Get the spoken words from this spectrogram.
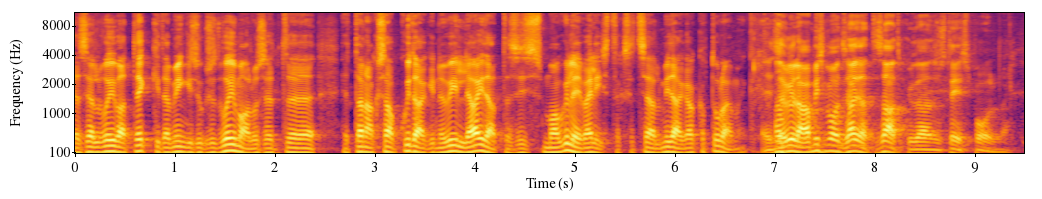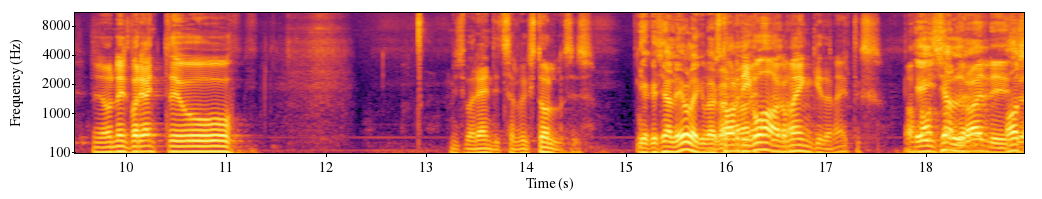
ja seal võivad tekkida mingisugused võimalused, et Tänak saab kuidagi Neuvilli aidata, siis ma küll ei välistaks, et seal midagi hakkab tulema ikka. ei saa küll, aga mismoodi sa aidata saad, kui ta on sinust eespool? Noh? no neid variante ju, mis variandid seal võiksid olla siis? ja ega seal ei olegi väga stardikohaga mängida näiteks noh, asfaltiralli, seal,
